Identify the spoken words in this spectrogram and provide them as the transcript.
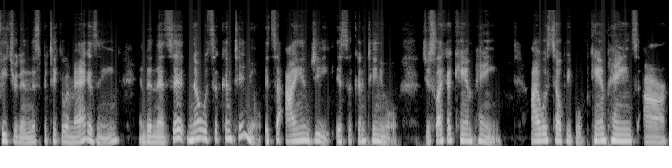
featured in this particular magazine and then that's it. No, it's a continual. It's an ing. It's a continual, just like a campaign. I always tell people campaigns are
